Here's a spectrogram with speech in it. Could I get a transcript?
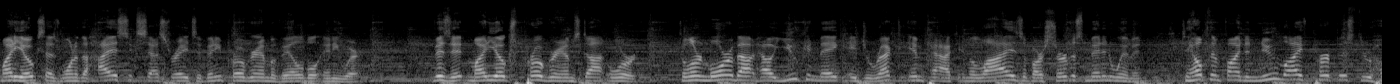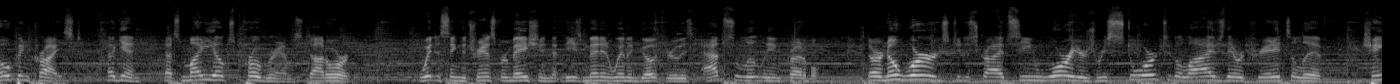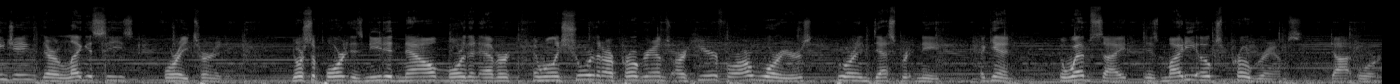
Mighty Oaks has one of the highest success rates of any program available anywhere. Visit mightyoaksprograms.org to learn more about how you can make a direct impact in the lives of our servicemen and women to help them find a new life purpose through hope in Christ. Again, that's mightyoaksprograms.org. Witnessing the transformation that these men and women go through is absolutely incredible. There are no words to describe seeing warriors restored to the lives they were created to live, changing their legacies for eternity. Your support is needed now more than ever and will ensure that our programs are here for our warriors who are in desperate need. Again, the website is mightyoaksprograms.org.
